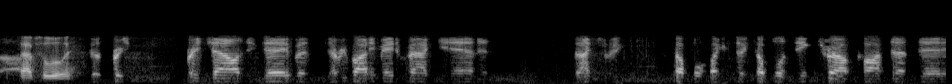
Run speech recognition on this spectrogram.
uh, Absolutely. it was pretty pretty challenging day, but everybody made it back in, and actually a couple, like I said, a couple of dink trout caught that day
